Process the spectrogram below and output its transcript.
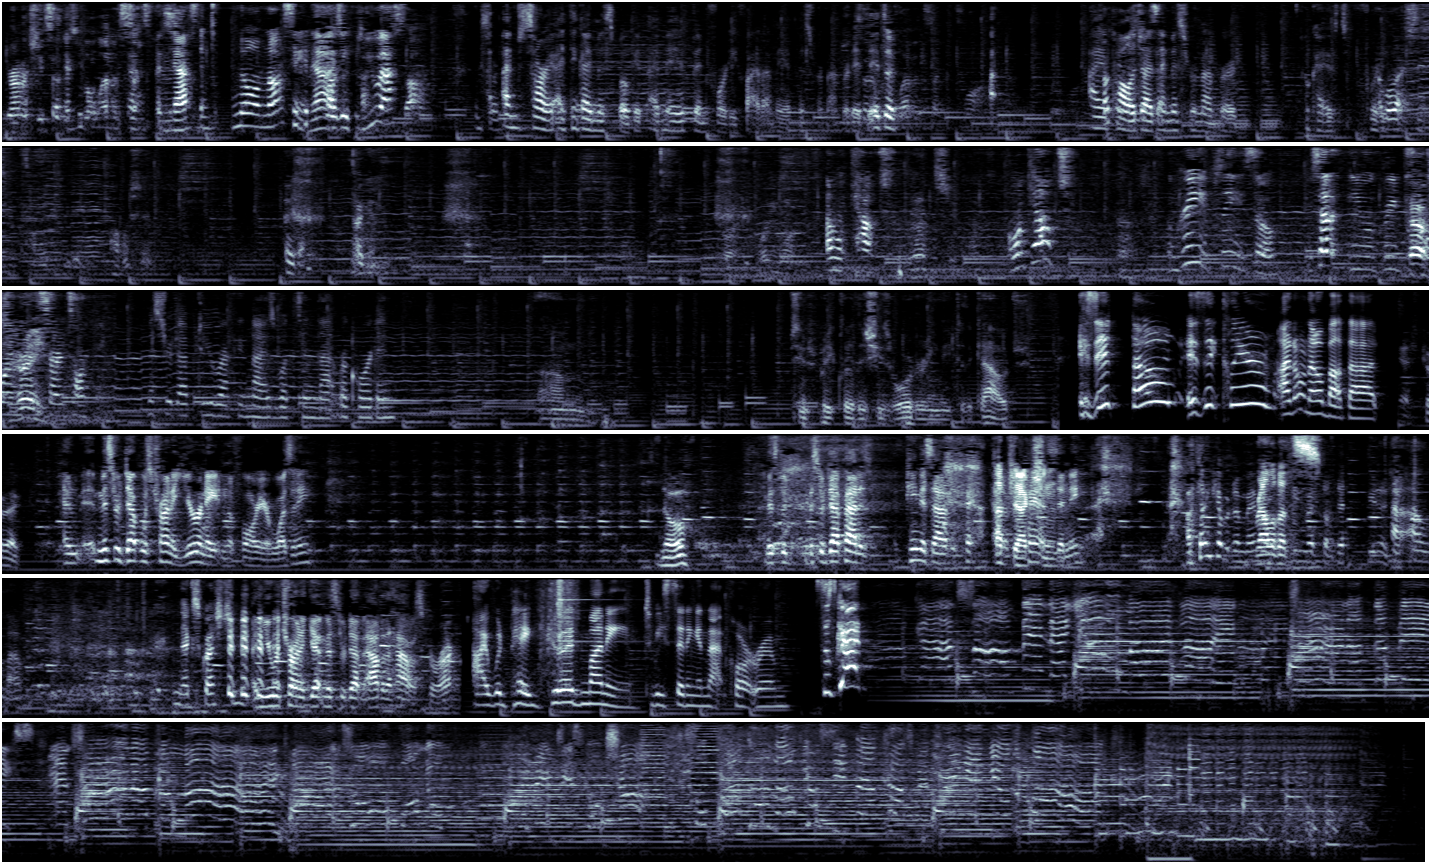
Your Honor, she said this was 11 seconds. No, I'm not saying that. You asked. I'm sorry. I'm sorry, I think I misspoke. It I may have been 45. I may have misremembered. It's, it's a. 11 seconds long. I apologize. I misremembered. Okay, it's I 40. will actually sorry, we didn't publish it. Oh, you got it. Okay. I want couch. I want couch. Agree, please, though. You said you agreed before Couch, we started talking. Mr. Depp, do you recognize what's in that recording? Um, seems pretty clear that she's ordering me to the couch. Is it though? Is it clear? I don't know about that. Yes, correct. And uh, Mr. Depp was trying to urinate in the foyer, wasn't he? No. Mr. Mr. Depp had his penis out of his, pa- out of his Objection. pants, didn't he? I think I would remember. Relevance. I- I'll allow. Next question. And you were trying to get Mr. Depp out of the house, correct? I would pay good money to be sitting in that courtroom. So Scott,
